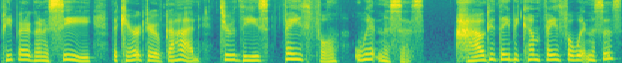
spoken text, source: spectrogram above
People are going to see the character of God through these faithful witnesses. How did they become faithful witnesses?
